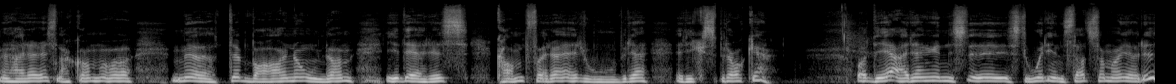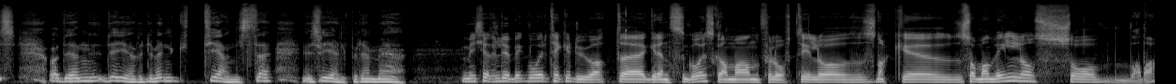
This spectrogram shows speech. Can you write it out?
Men her er det snakk om å møte barn og ungdom i deres kamp for å erobre riksspråket. Og det er en stor innsats som må gjøres, og den, det gjør vi dem en tjeneste hvis vi hjelper dem med. Men Kjetil Dybvik, hvor tenker du at uh, grensen går? Skal man få lov til å snakke som man vil, og så hva da?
